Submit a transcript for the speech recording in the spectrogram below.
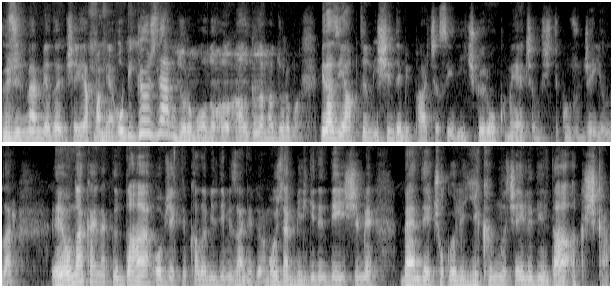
üzülmem ya da şey yapmam yani. O bir gözlem durumu, onu algılama durumu. Biraz yaptığım işin de bir parçasıydı. İçgörü okumaya çalıştık uzunca yıllar. E, ondan kaynaklı daha objektif kalabildiğimi zannediyorum. O yüzden bilginin değişimi bende çok öyle yıkımlı şeyli değil, daha akışkan.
